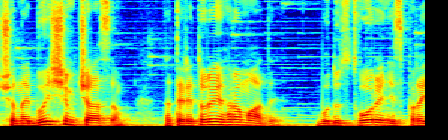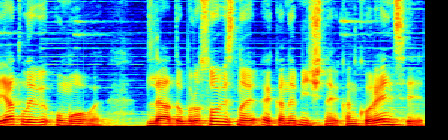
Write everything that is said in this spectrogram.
що найближчим часом на території громади будуть створені сприятливі умови для добросовісної економічної конкуренції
